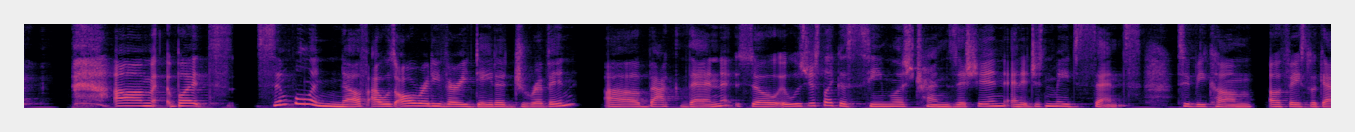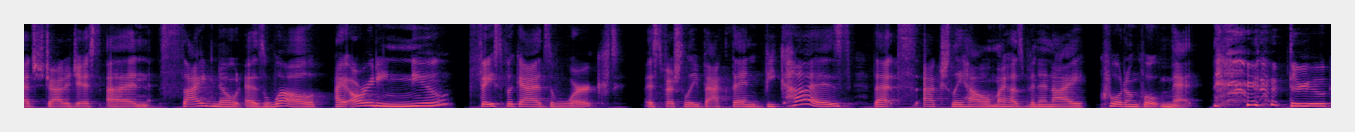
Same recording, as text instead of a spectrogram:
um, but simple enough, I was already very data driven uh, back then. So it was just like a seamless transition and it just made sense to become a Facebook ad strategist. And side note as well, I already knew Facebook ads worked. Especially back then, because that's actually how my husband and I quote unquote met through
